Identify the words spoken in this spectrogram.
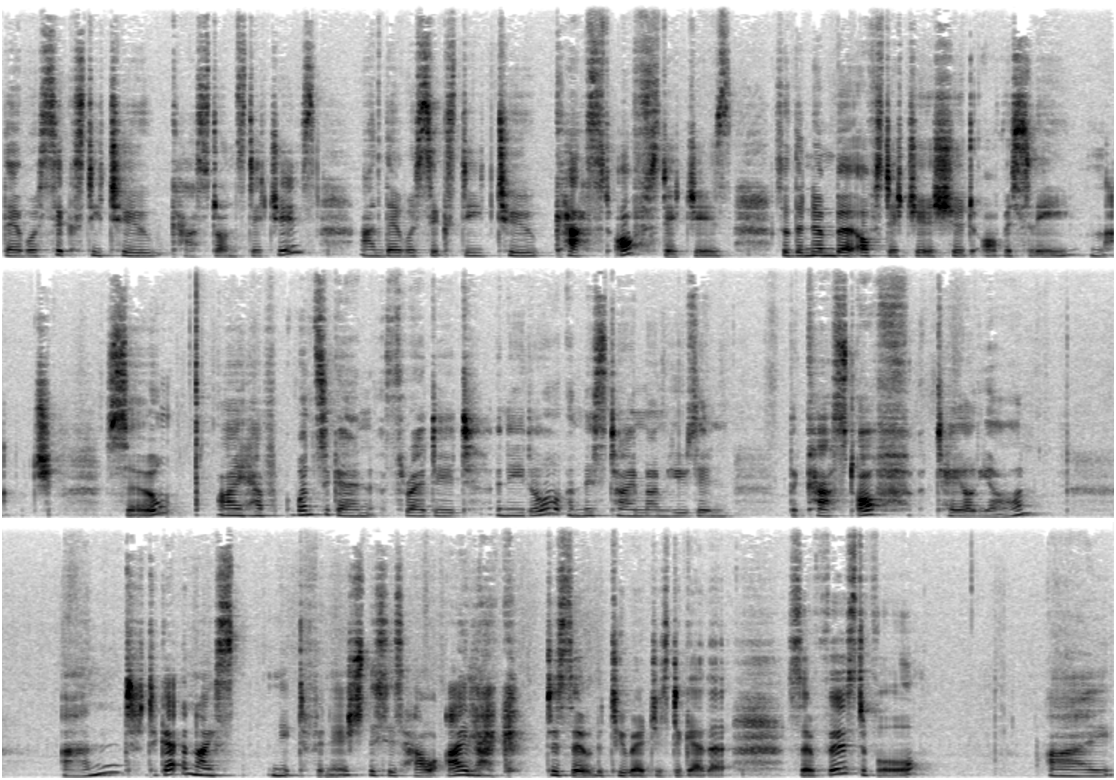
there were 62 cast on stitches and there were 62 cast off stitches. So the number of stitches should obviously match. So I have once again threaded a needle and this time I'm using the cast off tail yarn. And to get a nice knit finish this is how I like to sew the two edges together. So first of all I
